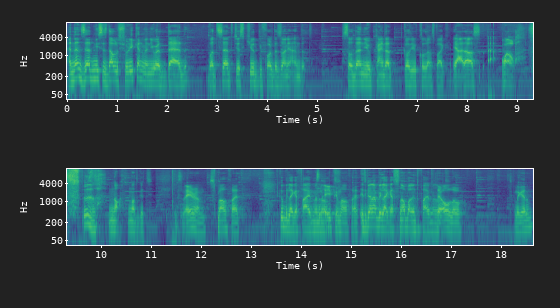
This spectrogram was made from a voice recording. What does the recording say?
and then Zed misses double shuriken when you were dead, but Zed just queued before the Zhonya ended. So then you kind of got your cooldowns back. Yeah, that was, uh, well, ugh, no, not good. It's an ARAM. Small fight. It could be like a five It's minute. an AP Malphite. It's gonna be like a snowball into five minutes. They're all low. It's gonna get him.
